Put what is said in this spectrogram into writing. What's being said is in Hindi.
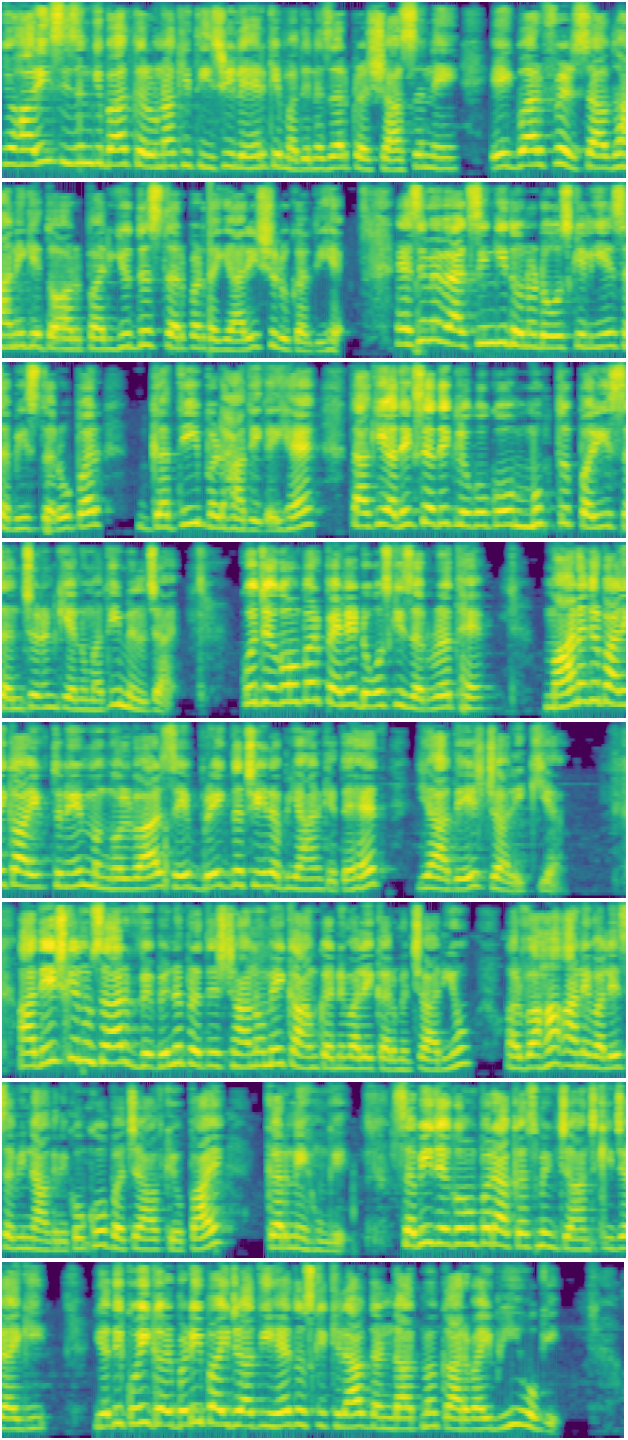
त्योहारी सीज़न के बाद कोरोना की तीसरी लहर के मद्देनजर प्रशासन ने एक बार फिर सावधानी के तौर पर युद्ध स्तर पर तैयारी शुरू कर दी है। ऐसे में वैक्सीन की दोनों डोज के लिए सभी स्तरों पर गति बढ़ा दी गई है ताकि अधिक से अधिक लोगों को मुक्त परिसंचरण की अनुमति मिल जाए। कुछ जगहों पर पहले डोज की ज़रूरत है। महानगर पालिका आयुक्त ने मंगलवार से ब्रेक द चेन अभियान के तहत यह आदेश जारी किया। आदेश के अनुसार विभिन्न प्रतिष्ठानों में काम करने वाले कर्मचारियों और वहाँ आने वाले सभी नागरिकों को बचाव के उपाय करने होंगे। सभी जगहों पर आकस्मिक जाँच की जाएगी। यदि कोई गड़बड़ी पाई जाती है तो उसके खिलाफ दंडात्मक कार्रवाई भी होगी।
